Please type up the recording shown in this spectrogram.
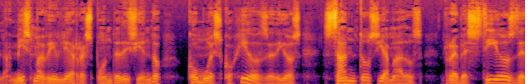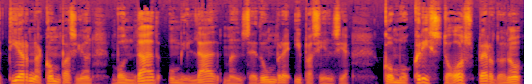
La misma Biblia responde diciendo, como escogidos de Dios, santos y amados, revestidos de tierna compasión, bondad, humildad, mansedumbre y paciencia. Como Cristo os perdonó,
